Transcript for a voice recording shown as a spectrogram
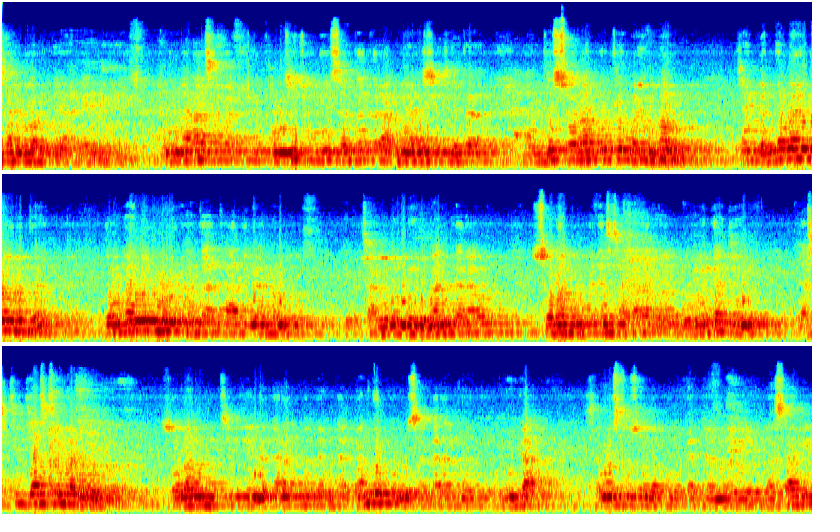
साहेबावरती आहे आणि मला असं वाटतं की तुमची जुनी सतत राबी अशी येतात आमचं सोलापूरचं वैभव जे गतवैभव होतं दोघांनी मिळून हातात हात घालून एक चांगलं निर्माण करावं. सोलापूरमध्ये सकारात्मक भूमिका जी जास्तीत जास्त वाढवून सोलापूरची जी नकारात्मक घंटा बंद करून सकारात्मक भूमिका समस्त सोलापूरकरांमध्ये बसावी.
